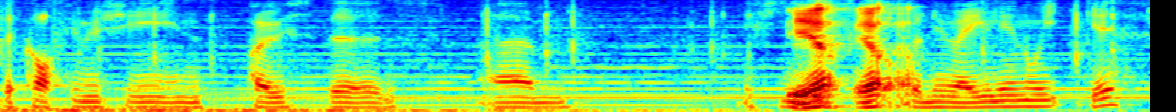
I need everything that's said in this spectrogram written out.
the coffee machines, the posters. Um, if you've Yeah, yeah, got yeah. the new Alien Week gift,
